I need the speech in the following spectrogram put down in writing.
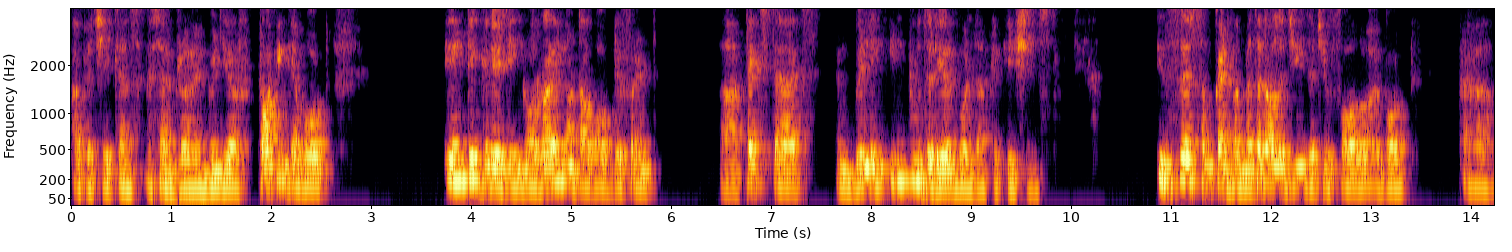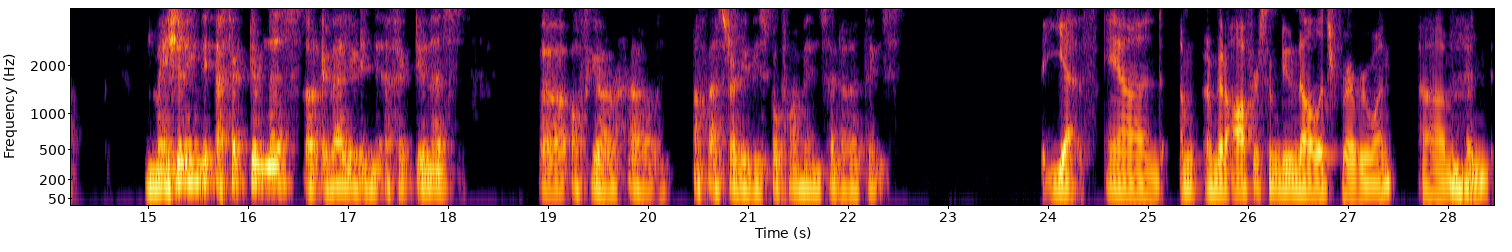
Apache Cassandra, and when you're talking about integrating or running on top of different uh, tech stacks and building into the real world applications is there some kind of a methodology that you follow about uh, measuring the effectiveness or evaluating the effectiveness uh, of your uh, of AstraDB's performance and other things? Yes, and I'm I'm going to offer some new knowledge for everyone. Um, mm-hmm. And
